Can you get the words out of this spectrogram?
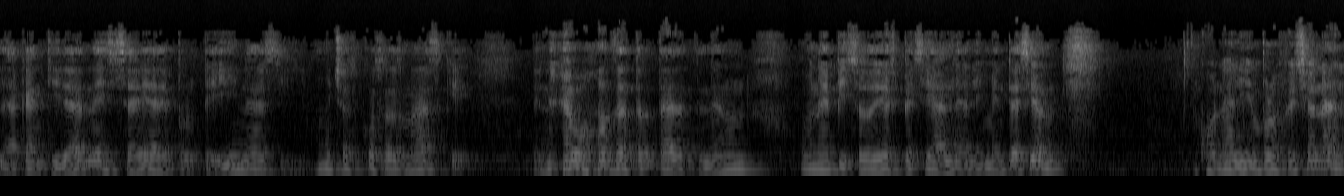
la cantidad necesaria de proteínas y muchas cosas más que de nuevo vamos a tratar de tener un, un episodio especial de alimentación con alguien profesional,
